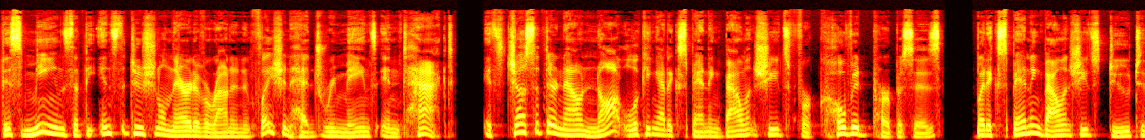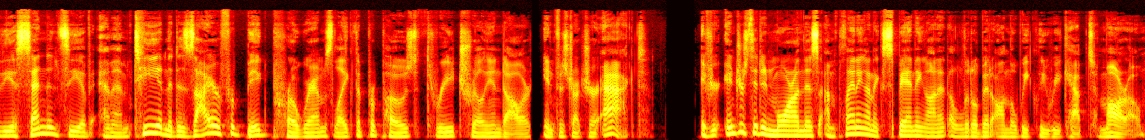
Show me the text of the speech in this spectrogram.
This means that the institutional narrative around an inflation hedge remains intact. It's just that they're now not looking at expanding balance sheets for COVID purposes but expanding balance sheets due to the ascendancy of MMT and the desire for big programs like the proposed $3 trillion Infrastructure Act. If you're interested in more on this, I'm planning on expanding on it a little bit on the weekly recap tomorrow.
